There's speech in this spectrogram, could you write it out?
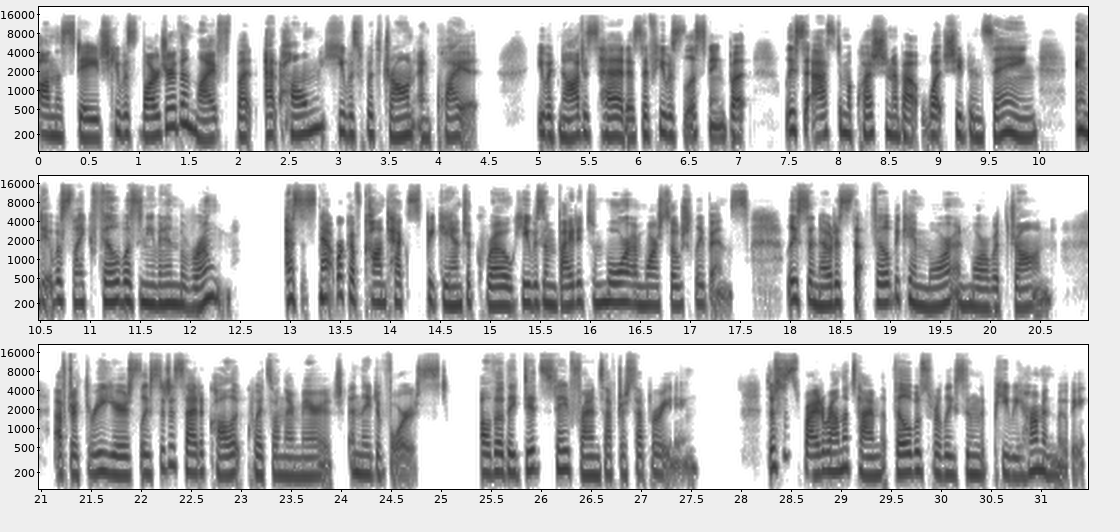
On the stage, he was larger than life, but at home, he was withdrawn and quiet. He would nod his head as if he was listening, but Lisa asked him a question about what she'd been saying, and it was like Phil wasn't even in the room. As his network of contacts began to grow, he was invited to more and more social events. Lisa noticed that Phil became more and more withdrawn. After three years, Lisa decided to call it quits on their marriage and they divorced, although they did stay friends after separating. This is right around the time that Phil was releasing the Pee Wee Herman movie,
